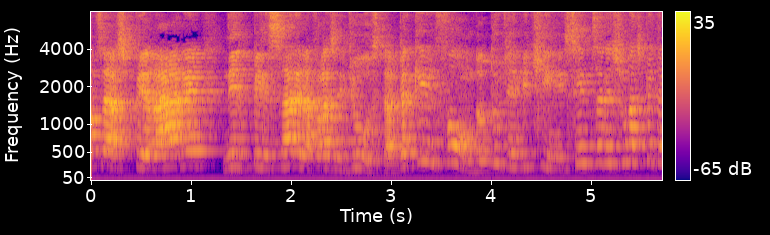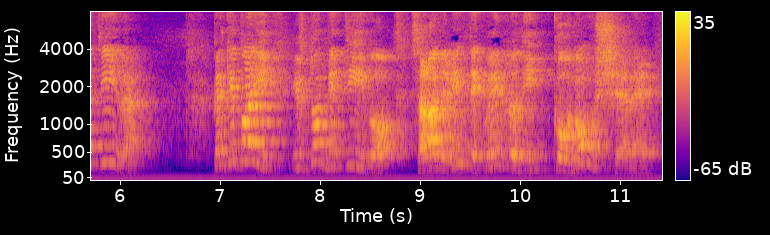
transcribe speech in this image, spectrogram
forza sperare nel pensare la frase giusta, perché in fondo tu ti avvicini senza nessuna aspettativa. Perché poi il tuo obiettivo sarà ovviamente quello di conoscere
